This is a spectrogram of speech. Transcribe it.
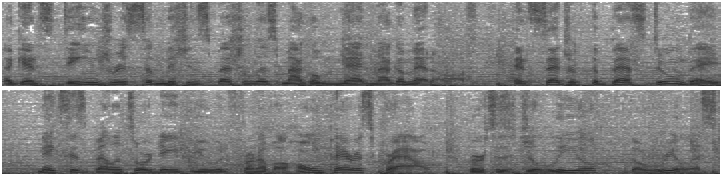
against dangerous submission specialist Magomed Magomedov. And Cedric the Best Doumbé makes his Bellator debut in front of a home Paris crowd versus Jaleel the Realist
